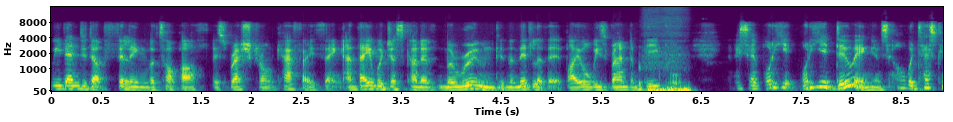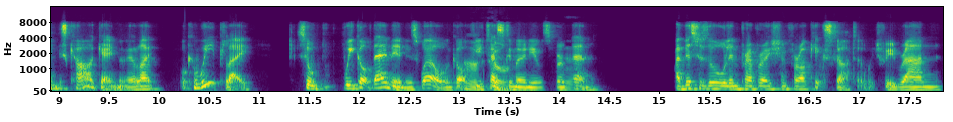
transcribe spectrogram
we'd ended up filling the top half of this restaurant cafe thing, and they were just kind of marooned in the middle of it by all these random people. And they said, "What are you What are you doing?" And I said, "Oh, we're testing this card game." And they were like, "Well, can we play?" So we got them in as well and got a Oh, few cool. testimonials from Yeah. them. And this was all in preparation for our Kickstarter, which we ran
